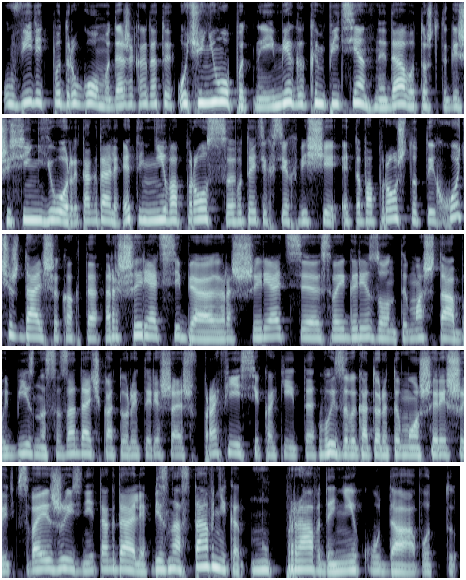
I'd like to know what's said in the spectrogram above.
увидеть по-другому, даже когда ты очень опытный и мега компетентный, да, вот то, что ты говоришь, и сеньор и так далее, это не вопрос вот этих всех вещей, это вопрос, что ты хочешь дальше как-то расширять себя, расширять э, свои горизонты, масштабы, бизнес, бизнеса, задач, которые ты решаешь в профессии, какие-то вызовы, которые ты можешь решить в своей жизни и так далее. Без наставника, ну, правда, никуда. Вот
